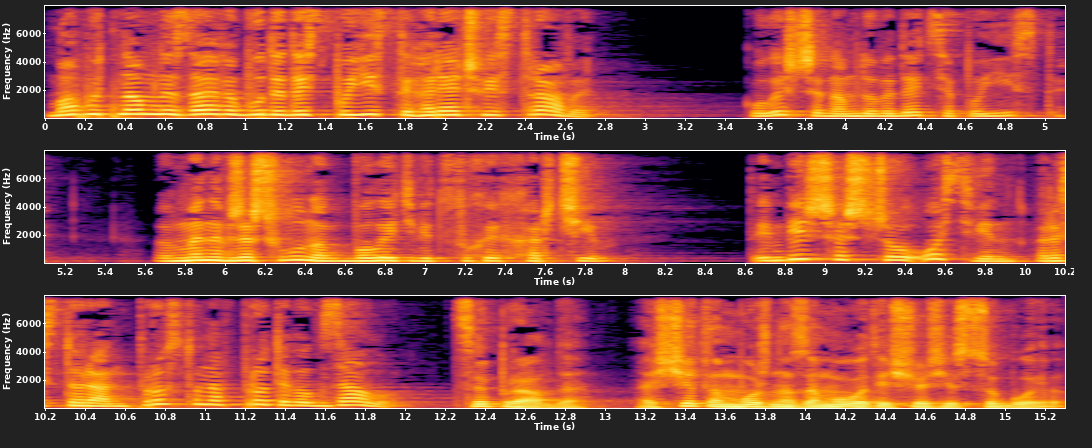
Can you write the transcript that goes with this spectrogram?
Мабуть, нам не зайве буде десь поїсти гарячої страви. Коли ще нам доведеться поїсти? В мене вже шлунок болить від сухих харчів. Тим більше, що ось він, ресторан, просто навпроти вокзалу. Це правда. А ще там можна замовити щось із собою.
